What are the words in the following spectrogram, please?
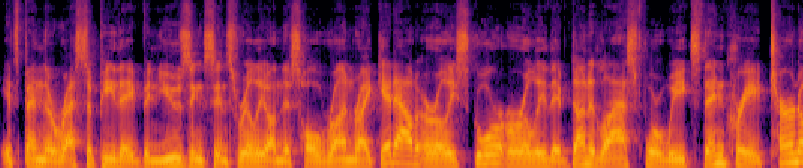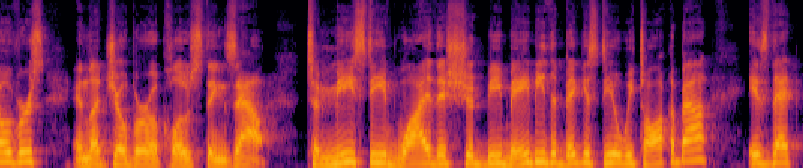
It's been the recipe they've been using since really on this whole run, right? Get out early, score early. They've done it last four weeks, then create turnovers and let Joe Burrow close things out. To me, Steve, why this should be maybe the biggest deal we talk about is that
